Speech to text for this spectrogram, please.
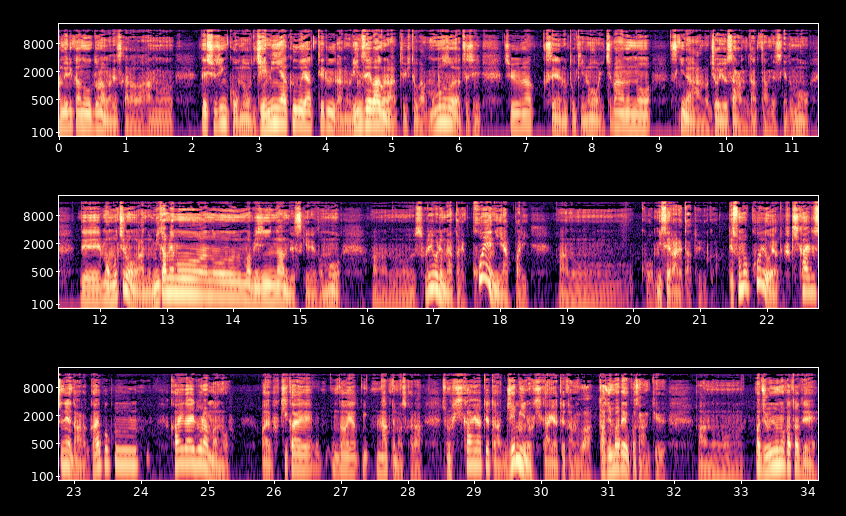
アメリカのドラマですからは、あの、で、主人公のジェミー役をやってる、あの、リンゼー・ワグナーっていう人が、ものすごい私、中学生の時の一番の好きなあの女優さんだったんですけども、で、まあもちろん、あの、見た目も、あの、まあ美人なんですけれども、あの、それよりもやっぱり声にやっぱり、あの、こう見せられたというか、で、その声をや吹き替えですね。だから外国、海外ドラマの場合、吹き替えがやなってますから、その吹き替えやってた、ジェミーの吹き替えやってたのは、田島玲子さんっていう、あの、まあ、女優の方で、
